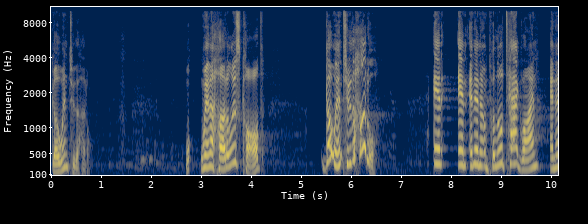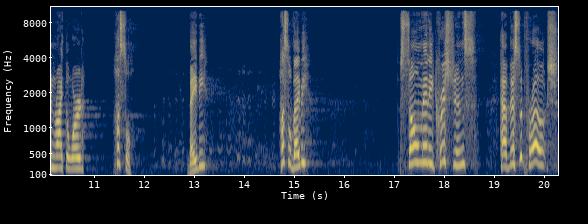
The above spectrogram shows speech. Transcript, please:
go into the huddle. When a huddle is called, go into the huddle. And, and, and then put a little tagline and then write the word hustle, baby. Hustle, baby. So many Christians have this approach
